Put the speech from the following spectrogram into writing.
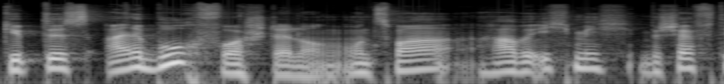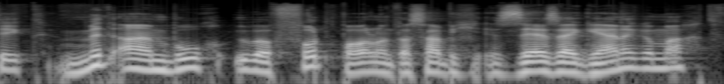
gibt es eine Buchvorstellung. Und zwar habe ich mich beschäftigt mit einem Buch über Football und das habe ich sehr, sehr gerne gemacht.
